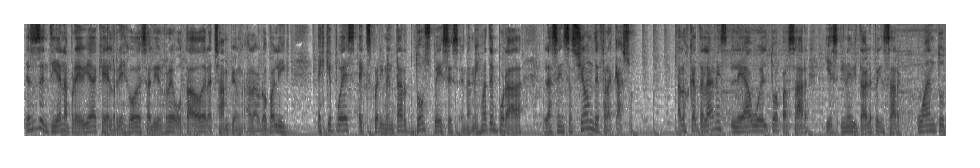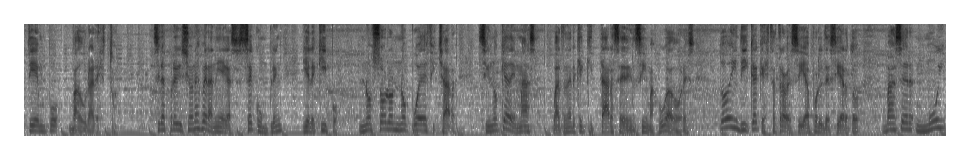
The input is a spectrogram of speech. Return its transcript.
Ya se sentía en la previa que el riesgo de salir rebotado de la Champions a la Europa League es que puedes experimentar dos veces en la misma temporada la sensación de fracaso. A los catalanes le ha vuelto a pasar y es inevitable pensar cuánto tiempo va a durar esto. Si las previsiones veraniegas se cumplen y el equipo no solo no puede fichar, sino que además va a tener que quitarse de encima jugadores, todo indica que esta travesía por el desierto va a ser muy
